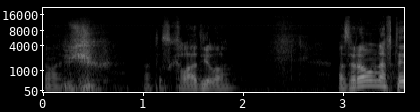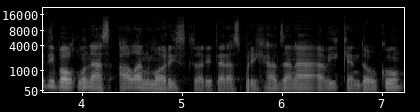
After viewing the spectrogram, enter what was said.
Ma to schladilo. A zrovna vtedy bol u nás Alan Morris, ktorý teraz prichádza na víkendovku.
